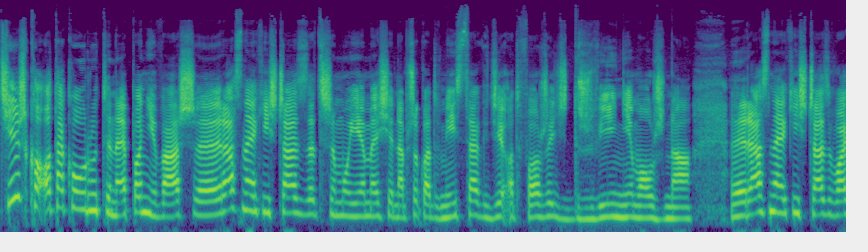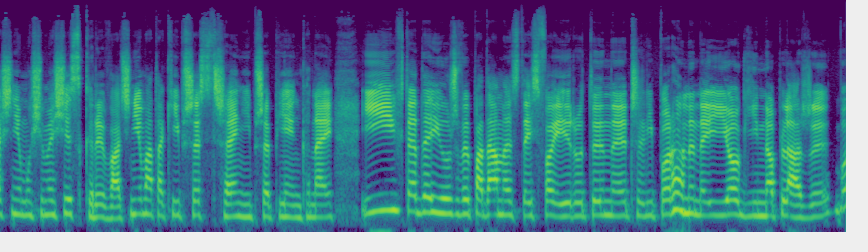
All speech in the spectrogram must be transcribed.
ciężko o taką rutynę, ponieważ e, raz na jakiś czas zatrzymujemy się na przykład w miejscach, gdzie otworzyć drzwi nie można. Raz na jakiś czas właśnie musimy się skrywać, nie ma takiej przestrzeni przepięknej i wtedy już wypadamy z tej swojej rutyny, czyli porannej jogi na plaży, bo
